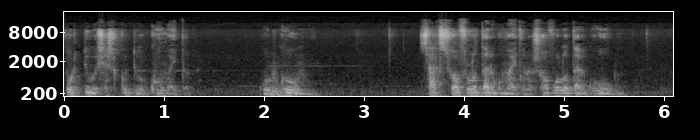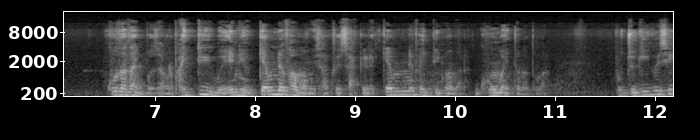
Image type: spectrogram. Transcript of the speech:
পড়তে শেষ করতে ঘুমাইতো না। কোন ঘুম? সফলতার ঘুমাইতো না। সফলতার ঘুম। কোথা থাকব যে আমার ভাই তুই এ নিয়ে কেমনে ফাম আমি চাকরি চাকরিটা কেমনে ভাই তুই আমার? ঘুমাইতো না তোমার। বুঝছ কি কইছি?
